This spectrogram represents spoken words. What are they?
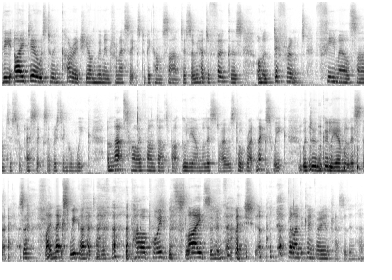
the idea was to encourage young women from Essex to become scientists. So we had to focus on a different female scientist from Essex every single week. And that's how I found out about Gulielma Lister. I was told, right, next week we're doing Gulielma Lister. So by next week I had to have a, a PowerPoint with slides and information. but I became very interested in her.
